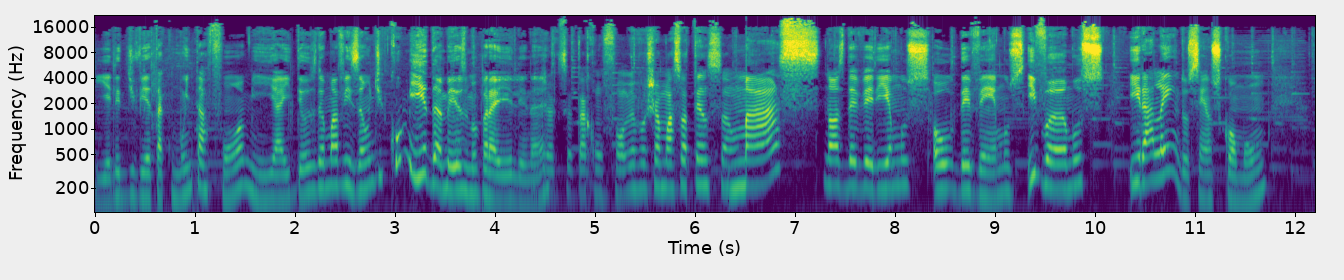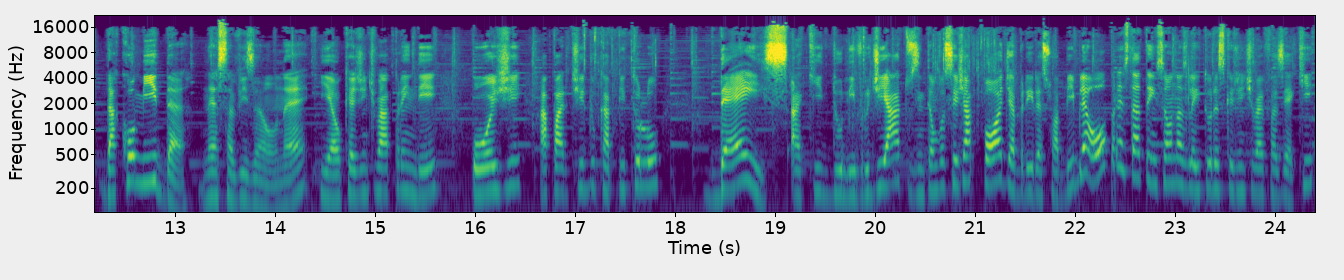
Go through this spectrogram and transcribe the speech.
E ele devia estar tá com muita fome, e aí Deus deu uma visão de comida mesmo para ele, né? Já que você tá com fome, eu vou chamar sua atenção. Mas nós deveríamos, ou devemos, e vamos ir além do senso comum da comida nessa visão, né? E é o que a gente vai aprender hoje a partir do capítulo 10 aqui do livro de Atos. Então você já pode abrir a sua Bíblia ou prestar atenção nas leituras que a gente vai fazer aqui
